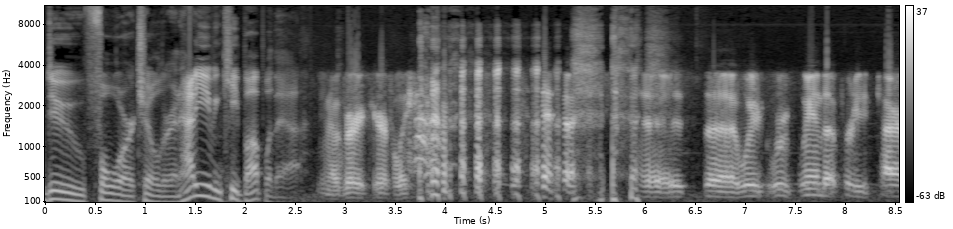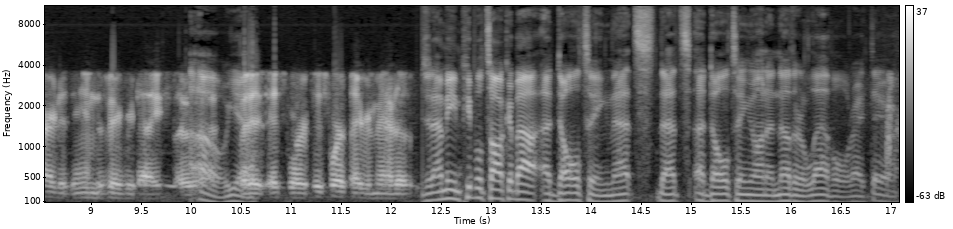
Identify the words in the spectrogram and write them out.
do four children. How do you even keep up with that? you know, very carefully. it's, uh, we we're, we end up pretty tired at the end of every day. So, uh, Oh, yeah. But it, it's worth it's worth every minute of it. I mean, people talk about adulting. That's that's adulting on another level, right there.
